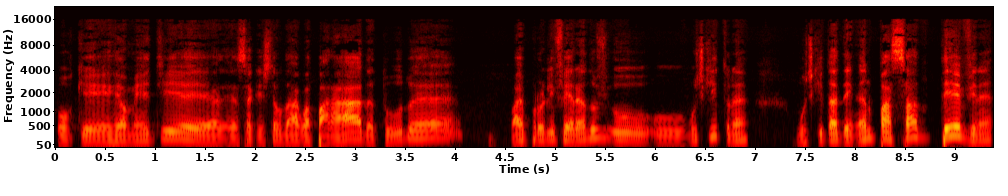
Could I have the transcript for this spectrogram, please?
Porque realmente essa questão da água parada, tudo é vai proliferando o, o mosquito, né? O mosquito adengue. Ano passado teve, né?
